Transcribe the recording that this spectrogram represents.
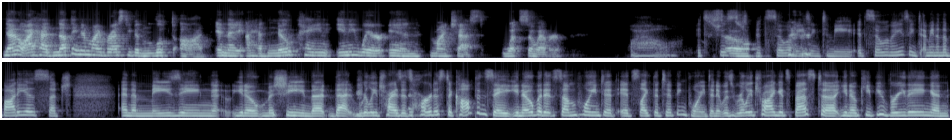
No, I had nothing in my breast even looked odd. And they, I had no pain anywhere in my chest whatsoever. Wow. It's just, so. it's so amazing to me. It's so amazing. To, I mean, and the body is such an amazing you know machine that that really tries its hardest to compensate you know but at some point it, it's like the tipping point and it was really trying its best to you know keep you breathing and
